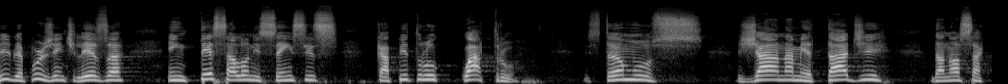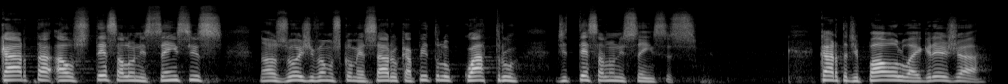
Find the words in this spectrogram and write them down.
Bíblia, por gentileza, em Tessalonicenses, capítulo 4. Estamos já na metade da nossa carta aos Tessalonicenses. Nós hoje vamos começar o capítulo 4 de Tessalonicenses. Carta de Paulo à igreja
